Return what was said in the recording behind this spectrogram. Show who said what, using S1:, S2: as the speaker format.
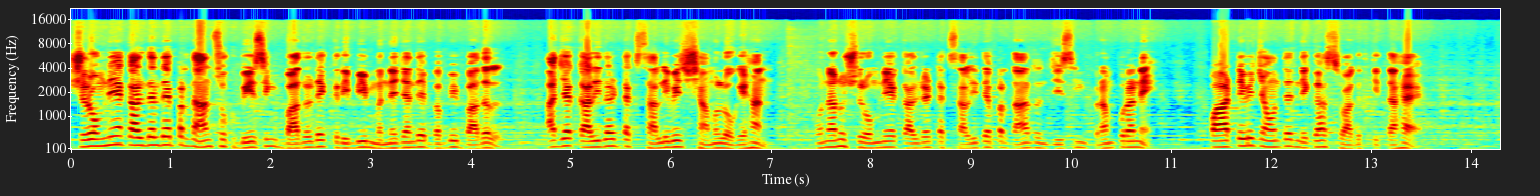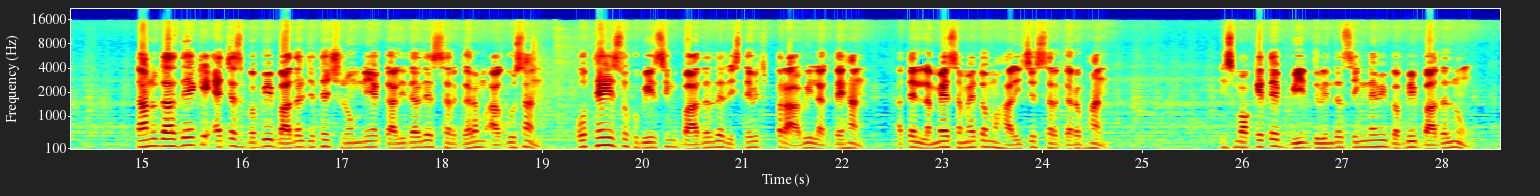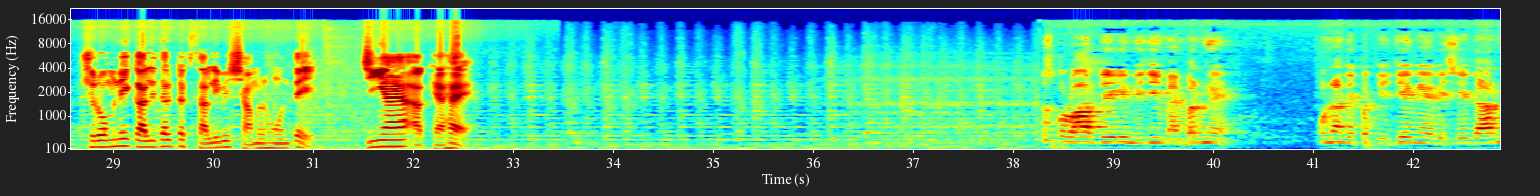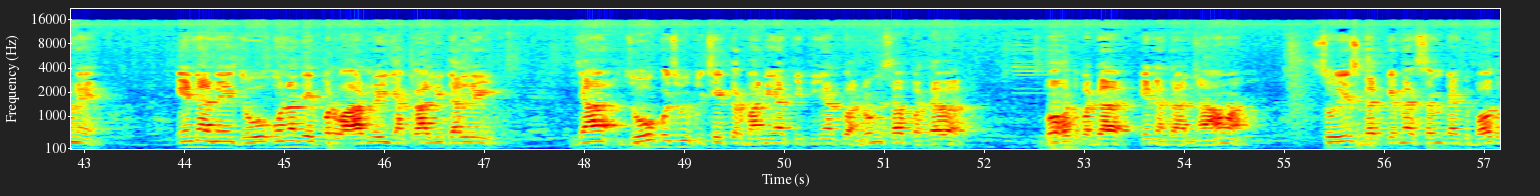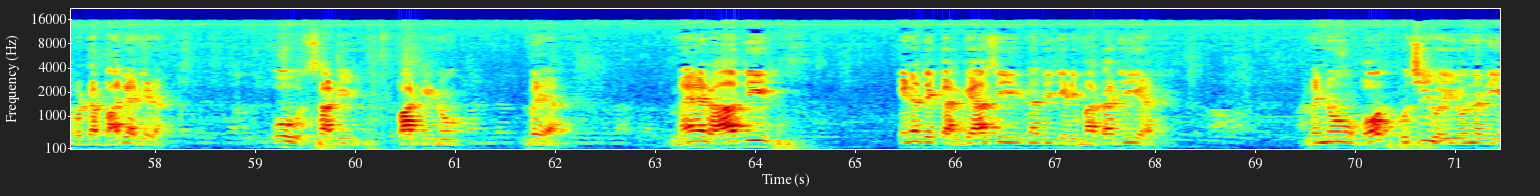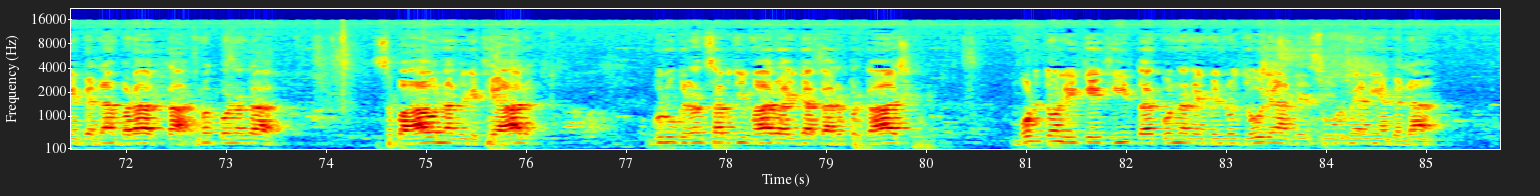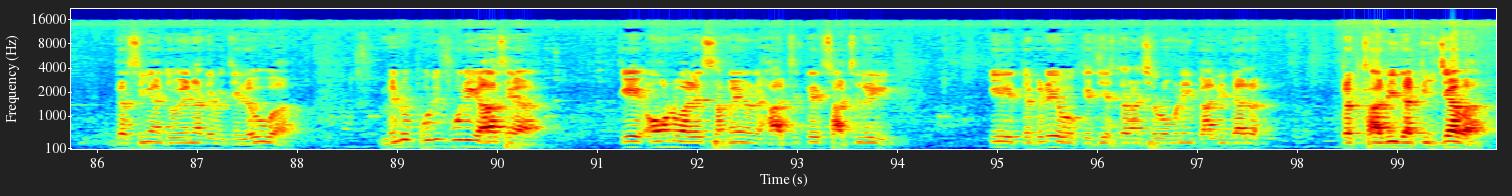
S1: ਸ਼੍ਰੋਮਣੀ ਅਕਾਲੀ ਦਲ ਦੇ ਪ੍ਰਧਾਨ ਸੁਖਬੀਰ ਸਿੰਘ ਬਾਦਲ ਦੇ ਕਰੀਬੀ ਮੰਨੇ ਜਾਂਦੇ ਬੱਬੀ ਬਾਦਲ ਅੱਜ ਅਕਾਲੀ ਦਲ ਟਕਸਾਲੀ ਵਿੱਚ ਸ਼ਾਮਲ ਹੋ ਗਏ ਹਨ। ਉਹਨਾਂ ਨੂੰ ਸ਼੍ਰੋਮਣੀ ਅਕਾਲੀ ਦਲ ਟਕਸਾਲੀ ਦੇ ਪ੍ਰਧਾਨ ਰਣਜੀਤ ਸਿੰਘ ਬ੍ਰਹਮਪੁਰਾ ਨੇ ਪਾਰਟੀ ਵਿੱਚ ਆਉਣ ਤੇ ਨਿੱਘਾ ਸਵਾਗਤ ਕੀਤਾ ਹੈ। ਤੁਹਾਨੂੰ ਦੱਸ ਦਈਏ ਕਿ ਐਚਐਸ ਬੱਬੀ ਬਾਦਲ ਜਿੱਥੇ ਸ਼੍ਰੋਮਣੀ ਅਕਾਲੀ ਦਲ ਦੇ ਸਰਗਰਮ ਆਗੂ ਸਨ, ਉੱਥੇ ਹੀ ਸੁਖਬੀਰ ਸਿੰਘ ਬਾਦਲ ਦੇ ਰਿਸ਼ਤੇ ਵਿੱਚ ਭਰਾ ਵੀ ਲੱਗਦੇ ਹਨ ਅਤੇ ਲੰਮੇ ਸਮੇਂ ਤੋਂ ਮੋਹਾਲੀ 'ਚ ਸਰਗਰਮ ਹਨ। ਇਸ ਮੌਕੇ ਤੇ ਵੀਰ ਦਵਿੰਦਰ ਸਿੰਘ ਨੇ ਵੀ ਬੱਬੀ ਬਾਦਲ ਨੂੰ ਸ਼੍ਰੋਮਣੀ ਅਕਾਲੀ ਦਲ ਟਕਸਾਲੀ ਵਿੱਚ ਸ਼ਾਮਲ ਹੋਣ ਤੇ ਜੀ ਆਇਆਂ ਆਖਿਆ ਹੈ।
S2: ਉਸ ਪਰਿਵਾਰ ਦੇ ਇਹ ਨਿੱਜੀ ਮੈਂਬਰ ਨੇ, ਉਹਨਾਂ ਦੇ ਭਤੀਜੇ ਨੇ, ਰਿਸ਼ਤੇਦਾਰ ਨੇ, ਇਹਨਾਂ ਨੇ ਜੋ ਉਹਨਾਂ ਦੇ ਪਰਿਵਾਰ ਲਈ ਜਾਂ ਅਕਾਲੀ ਦਲ ਲਈ ਜਾਂ ਜੋ ਕੁਝ ਵੀ ਪਿੱਛੇ ਕੁਰਬਾਨੀਆਂ ਕੀਤੀਆਂ, ਤੁਹਾਨੂੰ ਵੀ ਸਭ ਪਤਾ ਵਾ, ਬਹੁਤ ਵੱਡਾ ਇਹਨਾਂ ਦਾ ਨਾਮ ਆ। ਸੋ ਇਸ ਕਰਕੇ ਮੈਂ ਸਮਝਦਾ ਕਿ ਬਹੁਤ ਵੱਡਾ ਬਾਲਿਆ ਜਿਹੜਾ ਉਹ ਸਾਡੀ ਪਾਰਟੀ ਨੂੰ ਮਿਲਿਆ। ਮੈਂ ਰਾਤ ਹੀ ਇਹਨਾਂ ਦੇ ਘਰ ਗਿਆ ਸੀ, ਇਹਨਾਂ ਦੀ ਜਿਹੜੀ ਮਾਤਾ ਜੀ ਆ, ਮੈਨੂੰ ਬਹੁਤ ਖੁਸ਼ੀ ਹੋਈ ਉਹਨਾਂ ਦੀਆਂ ਗੱਲਾਂ, ਬੜਾ ਧਾਰਮਿਕ ਉਹਨਾਂ ਦਾ ਸੁਭਾਅ, ਉਹਨਾਂ ਦੇ ਖਿਆਲ। ਗੁਰੂ ਗ੍ਰੰਥ ਸਾਹਿਬ ਜੀ ਮਹਾਰਾਜ ਦਾ ਘਰ ਪ੍ਰਕਾਸ਼ ਮੁੱਢ ਤੋਂ ਲੈ ਕੇ ਅਖੀਰ ਤੱਕ ਉਹਨਾਂ ਨੇ ਮੈਨੂੰ ਜੋੜਿਆਂ ਤੇ ਸੂਰਮਿਆਂ ਦੀਆਂ ਗੱਲਾਂ ਦੱਸੀਆਂ ਜੋ ਇਹਨਾਂ ਦੇ ਵਿੱਚ ਲਹੂ ਆ। ਮੈਨੂੰ ਪੂਰੀ ਪੂਰੀ ਆਸ ਆ ਕਿ ਆਉਣ ਵਾਲੇ ਸਮੇਂ ਉਹਨੇ ਹੱਥ ਤੇ ਸੱਚ ਲਈ ਇਹ ਤਕੜੇ ਹੋ ਕੇ ਜਿਸ ਤਰ੍ਹਾਂ ਸ਼੍ਰੋਮਣੀ ਅਕਾਲੀ ਦਲ ਟਕਸਾਲੀ ਦਾ ਟੀਚਾ ਵਾ,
